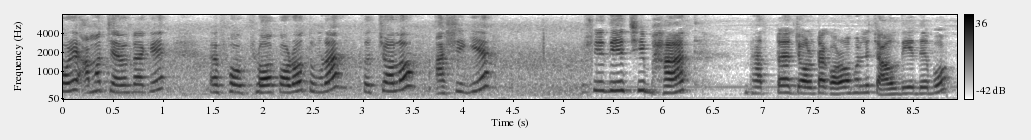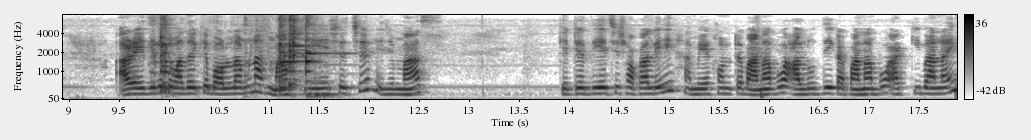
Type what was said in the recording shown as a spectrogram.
করে আমার চ্যানেলটাকে ফ্লো করো তোমরা। তো চলো, আসি গিয়ে। বসিয়ে দিয়েছি ভাত। ভাতটা, জলটা গরম হলে চাল দিয়ে দেব। আর এইদিকে তোমাদেরকে বললাম না, মাছ নিয়ে এসেছে, এই যে মাছ। কেটে দিয়েছি সকালেই, আমি এখন এটা বানাবো, আলু দিয়ে বানাবো। আর কি বানাই?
